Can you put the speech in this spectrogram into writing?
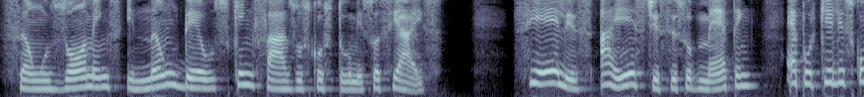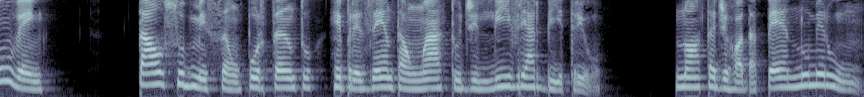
São os homens e não Deus quem faz os costumes sociais. Se eles a estes se submetem, é porque lhes convém. Tal submissão, portanto, representa um ato de livre-arbítrio. Nota de rodapé número 1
